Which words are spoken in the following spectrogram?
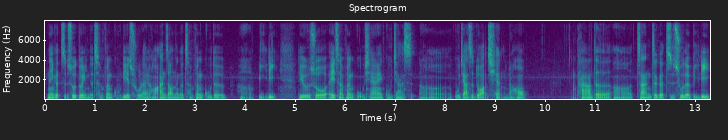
那个指数对应的成分股列出来，然后按照那个成分股的。呃，比例，例如说 A 成分股现在股价是呃，股价是多少钱？然后它的呃占这个指数的比例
